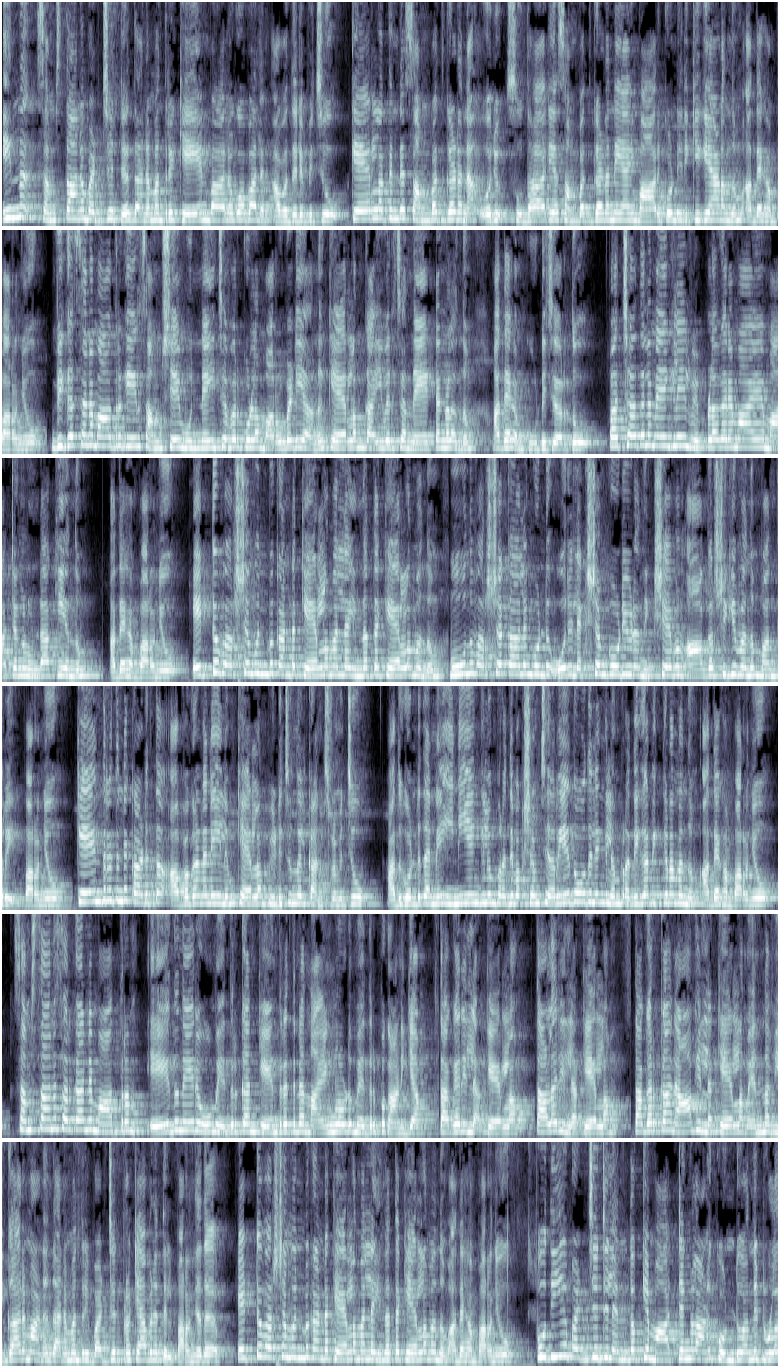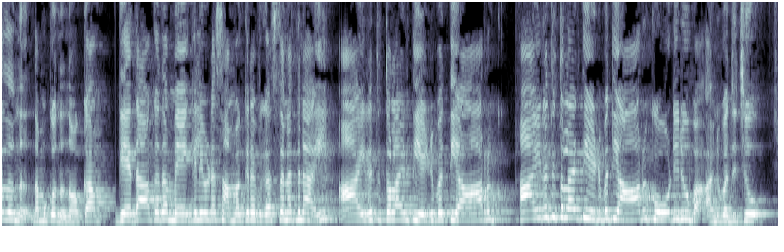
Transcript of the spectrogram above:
ഇന്ന് സംസ്ഥാന ബഡ്ജറ്റ് ധനമന്ത്രി കെ എൻ ബാലഗോപാലൻ അവതരിപ്പിച്ചു. കേരളത്തിന്റെ സമ്പദ്ഘടന ഒരു സുതാര്യ സമ്പദ്ഘടനയായി മാറിക്കൊണ്ടിരിക്കുകയാണെന്നും അദ്ദേഹം പറഞ്ഞു. വികസന മാതൃകയിൽ സംശയം ഉന്നയിച്ചവർക്കുള്ള മറുപടിയാണ് കേരളം കൈവരിച്ച നേട്ടങ്ങളെന്നും അദ്ദേഹം കൂട്ടിച്ചേർത്തു. പശ്ചാത്തല മേഖലയിൽ വിപ്ലവകരമായ മാറ്റങ്ങൾ ഉണ്ടാക്കിയെന്നും അദ്ദേഹം പറഞ്ഞു എട്ടു വർഷം മുൻപ് കണ്ട കേരളമല്ല ഇന്നത്തെ കേരളമെന്നും മൂന്ന് വർഷക്കാലം കൊണ്ട് ഒരു ലക്ഷം കോടിയുടെ നിക്ഷേപം ആകർഷിക്കുമെന്നും മന്ത്രി പറഞ്ഞു. കേന്ദ്രത്തിന്റെ കടുത്ത അവഗണനയിലും കേരളം പിടിച്ചു നിൽക്കാൻ ശ്രമിച്ചു. അതുകൊണ്ട് തന്നെ ഇനിയെങ്കിലും പ്രതിപക്ഷം ചെറിയ തോതിലെങ്കിലും പ്രതികരിക്കണമെന്നും അദ്ദേഹം പറഞ്ഞു. സംസ്ഥാന സർക്കാരിനെ മാത്രം ഏതു നേരവും എതിർക്കാൻ കേന്ദ്രത്തിന്റെ നയങ്ങളോടും എതിർപ്പ് കാണിക്കാം. തകരില്ല കേരളം തളരില്ല കേരളം തകർക്കാനാകില്ല കേരളം എന്ന വികാരമാണ് ധനമന്ത്രി ബഡ്ജറ്റ് പ്രഖ്യാപനത്തിൽ പറഞ്ഞത്. എട്ടു വർഷം മുൻപ് കണ്ട കേരളമല്ല ഇന്നത്തെ കേരളമെന്നും അദ്ദേഹം പറഞ്ഞു. പുതിയ ബഡ്ജറ്റിൽ എന്തൊക്കെ മാറ്റങ്ങളാണ് കൊണ്ടുവന്നിട്ടുള്ളതെന്ന് നമുക്കൊന്ന് നോക്കാം. ഗതാഗത മേഖലയുടെ സമഗ്ര വികസനത്തിനായി ആയിരത്തി തൊള്ളായിരത്തി എഴുപത്തി ആറ് ആയിരത്തി തൊള്ളായിരത്തി എഴുപത്തി ആറ് കോടി രൂപ അനുവദിച്ചു.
